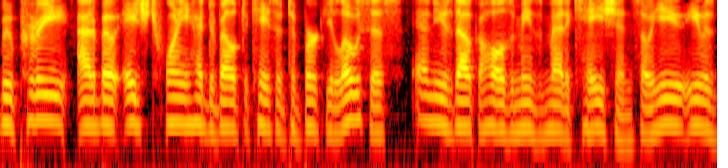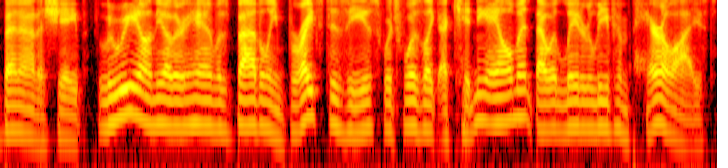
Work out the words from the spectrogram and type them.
Beaupré, at about age 20, had developed a case of tuberculosis and used alcohol as a means of medication, so he, he was bent out of shape. Louis, on the other hand, was battling Bright's disease, which was like a kidney ailment that would later leave him paralyzed.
